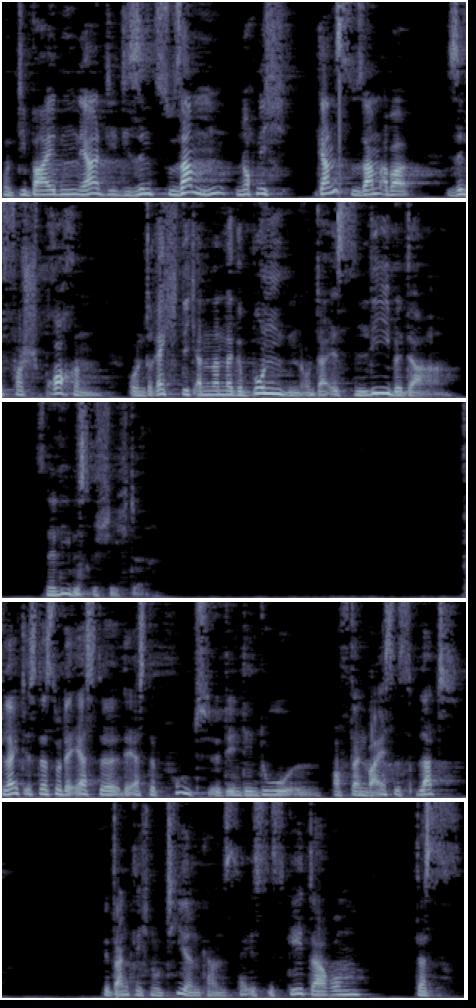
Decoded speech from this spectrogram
Und die beiden, ja, die, die sind zusammen, noch nicht ganz zusammen, aber sind versprochen und rechtlich aneinander gebunden und da ist Liebe da. Das ist eine Liebesgeschichte. Vielleicht ist das so der erste, der erste Punkt, den, den du auf dein weißes Blatt gedanklich notieren kannst. Es, es geht darum, dass,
